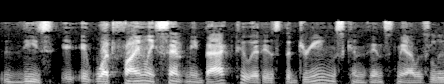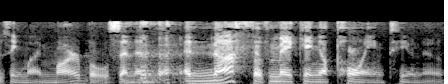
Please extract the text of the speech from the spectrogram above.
these it, what finally sent me back to it is the dreams convinced me I was losing my marbles and enough of making a point, you know.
